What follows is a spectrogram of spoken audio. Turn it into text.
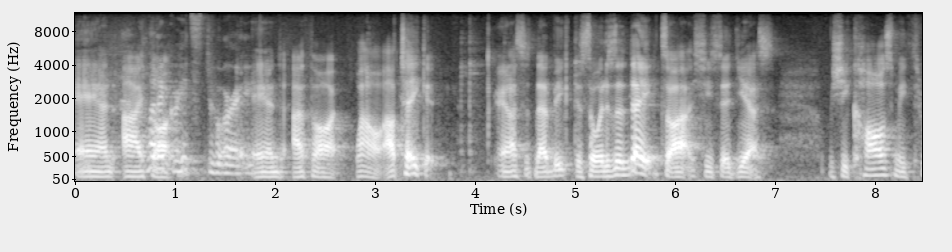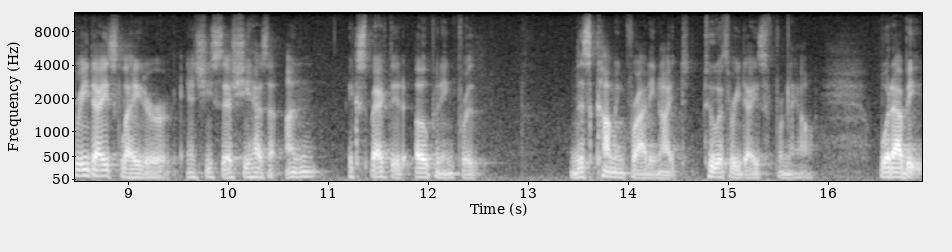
and I what thought, a great story. And I thought, wow, I'll take it. And I said, that'd be, so it is a date. So I, she said, yes. She calls me three days later and she says she has an unexpected opening for this coming Friday night, two or three days from now. Would I, be,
